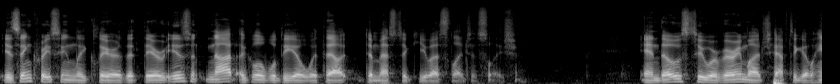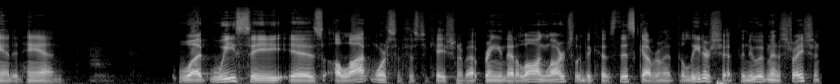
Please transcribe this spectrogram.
is increasingly clear that there is not a global deal without domestic U.S. legislation. And those two are very much have to go hand in hand. What we see is a lot more sophistication about bringing that along, largely because this government, the leadership, the new administration,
